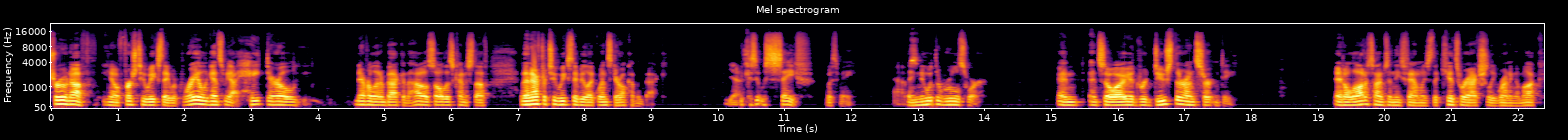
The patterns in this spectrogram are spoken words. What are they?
true enough, you know, first two weeks they would rail against me. I hate Darryl, never let him back in the house, all this kind of stuff. And then after two weeks, they'd be like, when's Darryl coming back? Yes. Because it was safe with me. Absolutely. They knew what the rules were. And and so I had reduced their uncertainty. And a lot of times in these families, the kids were actually running amok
